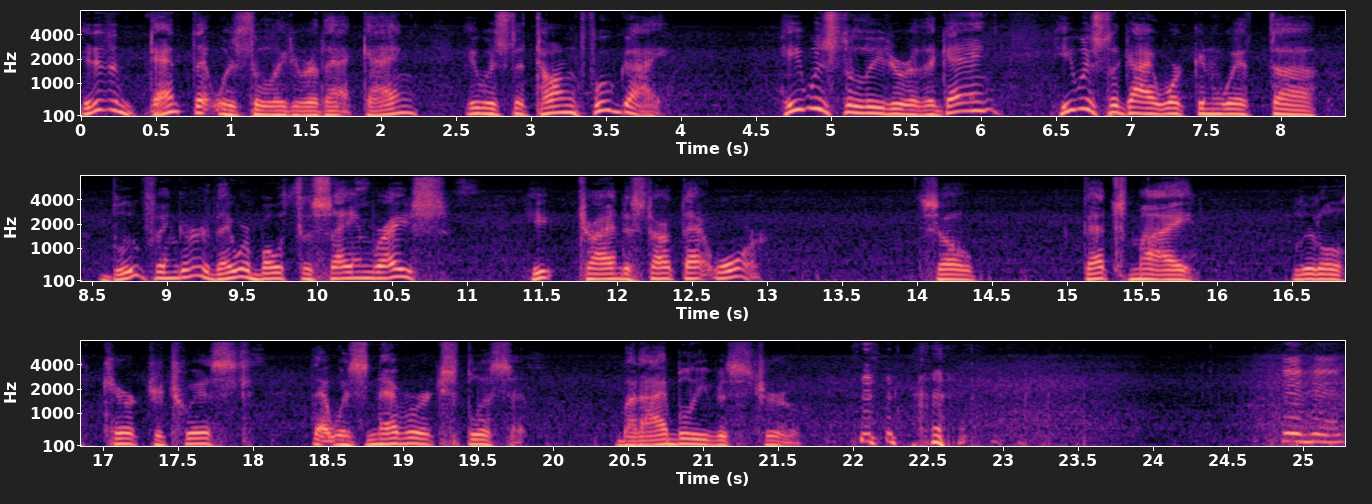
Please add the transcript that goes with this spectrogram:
it isn't Denth that was the leader of that gang. It was the Tong Fu guy. He was the leader of the gang. He was the guy working with uh, Bluefinger. They were both the same race. He trying to start that war. So that's my little character twist that was never explicit, but I believe it's true. Mm-hmm.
